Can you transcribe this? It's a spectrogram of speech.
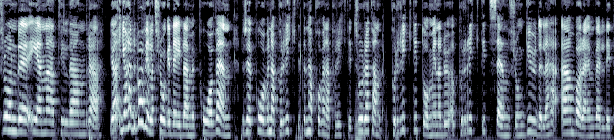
från det ena till det andra. Jag, jag hade bara velat fråga dig där med påven. Du säger att påven är på riktigt. Den här påven är på riktigt. Tror du att han på riktigt då, menar du att på riktigt sänd från Gud? Eller är han bara en väldigt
